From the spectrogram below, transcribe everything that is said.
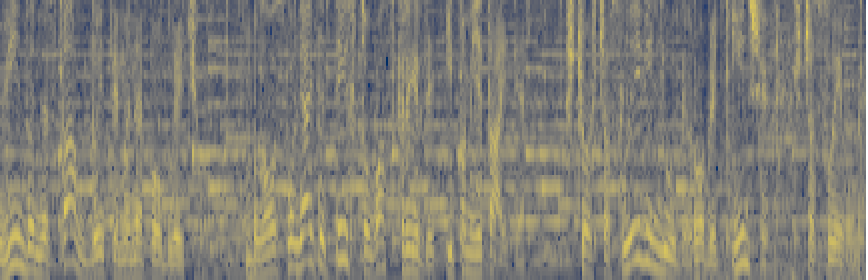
він би не став бити мене по обличчю. Благословляйте тих, хто вас кривдить, і пам'ятайте, що щасливі люди роблять інших щасливими.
